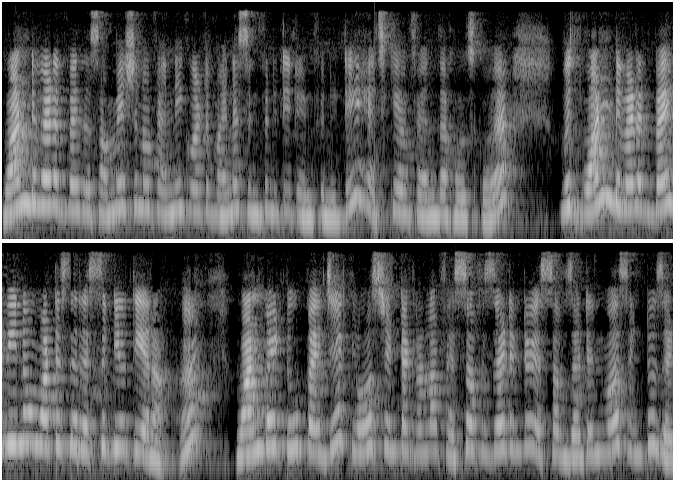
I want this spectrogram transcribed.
1 divided by the summation of n equal to minus infinity to infinity hk of n the whole square. With 1 divided by we know what is the residue theorem huh? 1 by 2 pi j closed integral of s of z into s of z inverse into z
